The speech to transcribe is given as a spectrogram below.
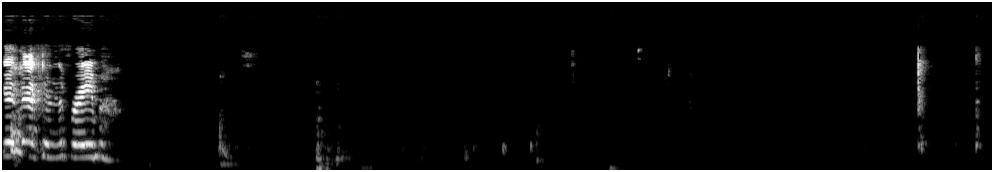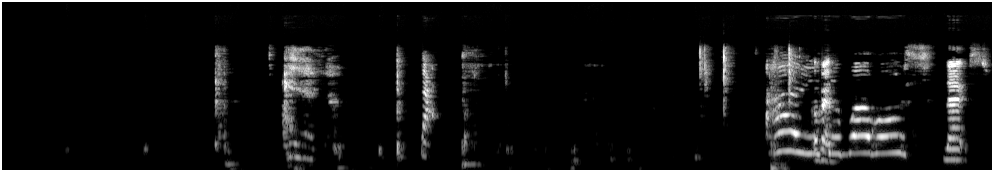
Get back in the frame. Ah, you Okay. two bubbles. Next.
